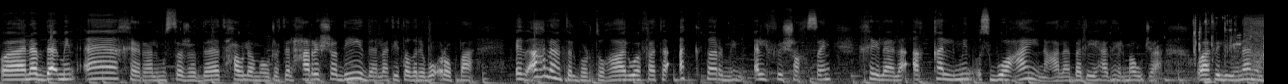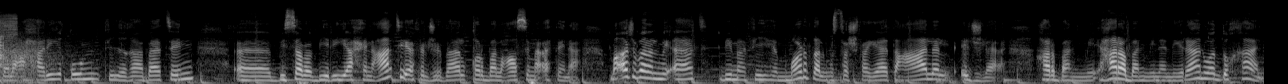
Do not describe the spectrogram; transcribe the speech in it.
ونبدأ من آخر المستجدات حول موجة الحر الشديد التي تضرب أوروبا. إذ أعلنت البرتغال وفاة أكثر من ألف شخص خلال أقل من أسبوعين على بدء هذه الموجة. وفي اليونان اندلع حريق في غابات آه، بسبب رياح عاتية في الجبال قرب العاصمة أثينا. ما أجبر المئات بما فيهم مرضى المستشفيات على الإجلاء. هربا من النيران والدخان.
